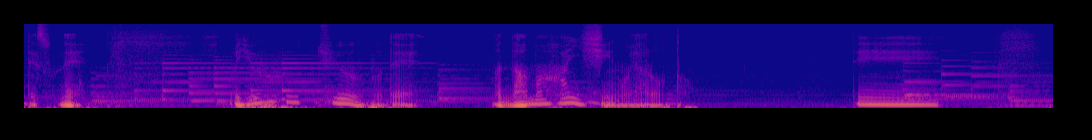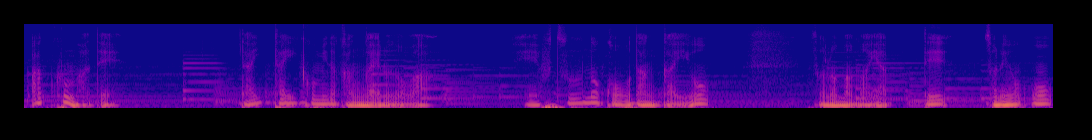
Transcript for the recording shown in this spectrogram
ですね、YouTube で、まあ、生配信をやろうと。で、あくまで、大体こうみんな考えるのは、えー、普通の講談会をそのままやって、それを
